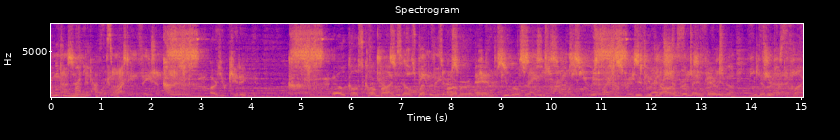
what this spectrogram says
So, you're making money off this war. Are you kidding? Elkoss Combine sells weapons, armor, and funeral services. If you can arm them and bury them, you never have to fly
